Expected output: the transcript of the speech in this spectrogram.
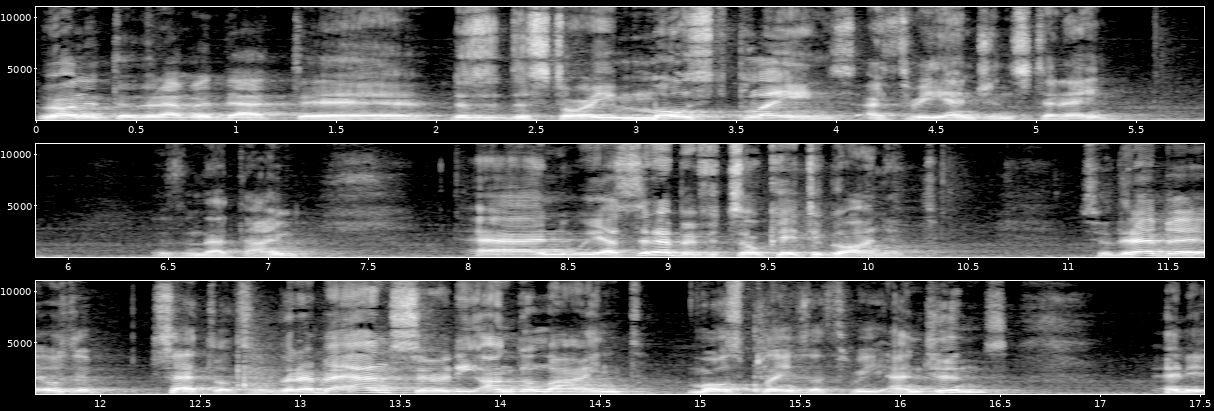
We wrote into the Rebbe that, uh, this is the story, most planes are three engines today. It in that time. And we asked the Rebbe if it's okay to go on it. So the Rebbe, it was a settled. So the Rebbe answered, he underlined, most planes are three engines. And he,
